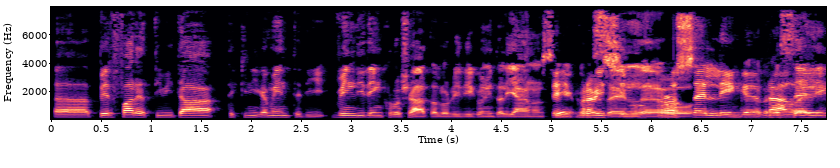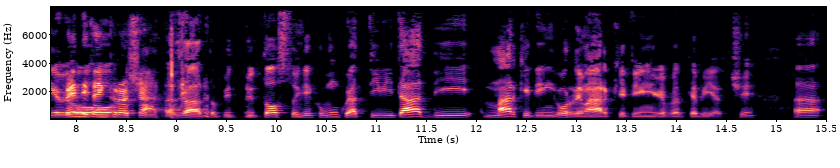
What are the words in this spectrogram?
Uh, per fare attività tecnicamente di vendita incrociata, lo ridico in italiano, sì, bravissimo, cross-selling, uh, bravo, cross-selling, vendita o, incrociata. Esatto, pi- piuttosto che comunque attività di marketing o remarketing, per capirci, uh,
